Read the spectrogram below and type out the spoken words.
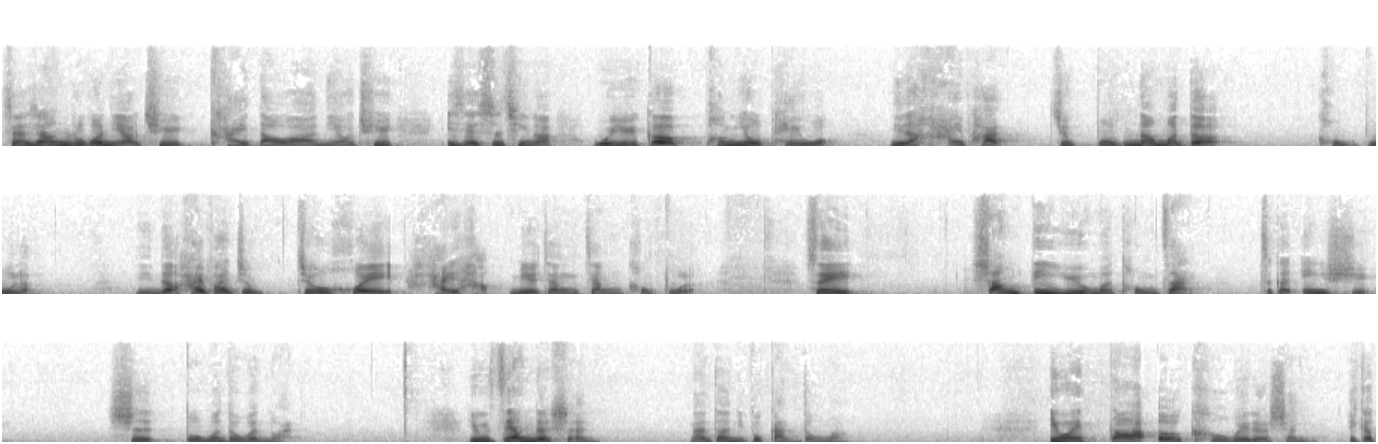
想象如果你要去开刀啊，你要去一些事情啊，我有一个朋友陪我，你的害怕就不那么的恐怖了，你的害怕就就会还好，没有这样这样恐怖了。所以，上帝与我们同在，这个应许是多么的温暖。有这样的神，难道你不感动吗？一位大而可畏的神，一个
